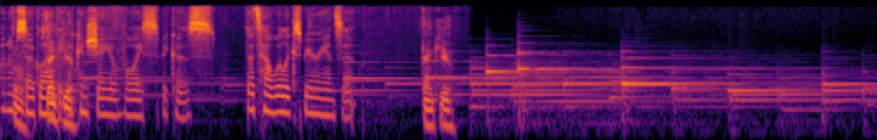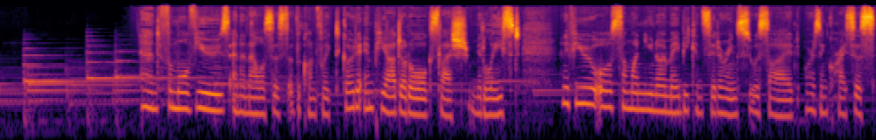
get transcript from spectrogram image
But I'm mm, so glad that you. you can share your voice because that's how we'll experience it. Thank you. And for more views and analysis of the conflict, go to npr.org slash Middle East. And if you or someone you know may be considering suicide or is in crisis,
